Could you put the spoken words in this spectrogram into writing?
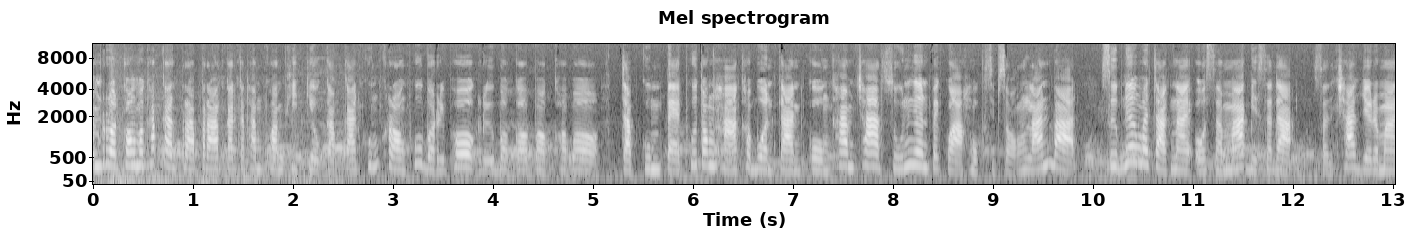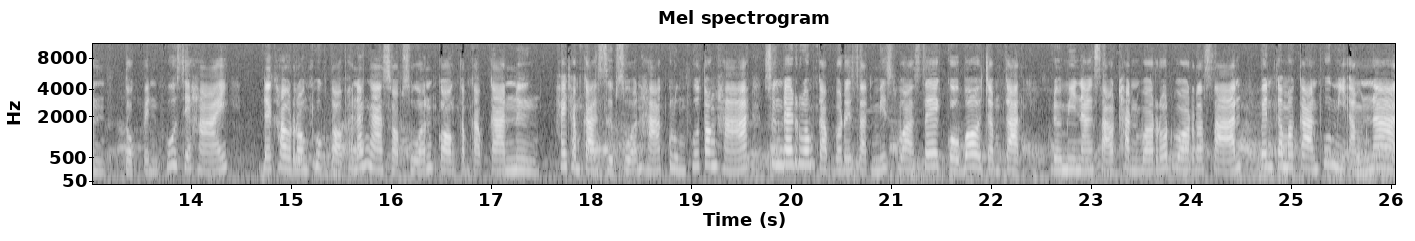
ตำรวจกองบังคับการปราบปรามการกระทำความผิดเกี่ยวกับการคุ้มครองผู้บริโภค หรือบกปคบจับกลุ่ม 8 ผู้ต้องหาขบวนการโกงข้ามชาติสูญเงินไปกว่า 62 ล้านบาท สืบเนื่องมาจากนายโอซามะบิสดะสัญชาติเยอรมัน ตกเป็นผู้เสียหาย ได้เข้าร้องทุกข์ต่อพนักงานสอบสวนกองกำกับการหนึ่งให้ทำการสืบสวนหากลุ่มผู้ต้องหา ซึ่งได้ร่วมกับบริษัทมิสวาเซ่โกลบอลจำกัด โดยมีนางสาวธันวรสวรสาร เป็นกรรมการผู้มีอำนาจ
